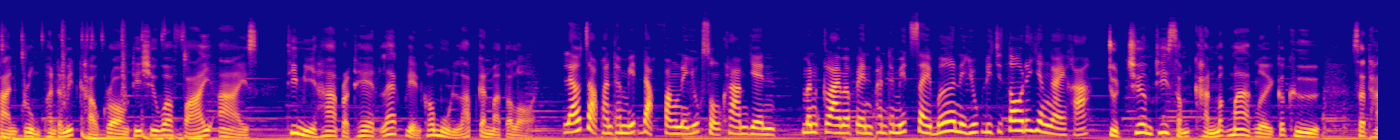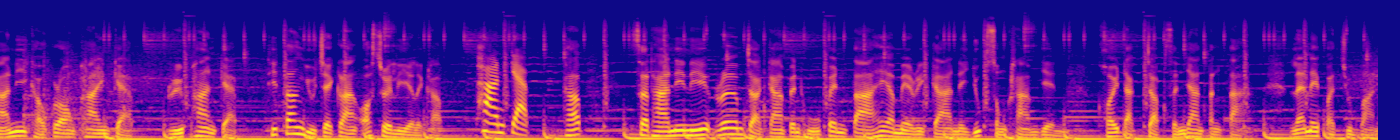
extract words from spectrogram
ผ่านกลุ่มพันธมิตรข่าวกรองที่ชื่อว่า Five Eyes ที่มี 5 ประเทศแลกเปลี่ยนข้อมูลลับกันมาตลอด แล้วจากพันธมิตรดักฟังในยุคสงครามเย็น มันกลายมาเป็นพันธมิตรไซเบอร์ในยุคดิจิตอลได้ยังไงคะ จุดเชื่อมที่สำคัญมากๆเลยก็คือ สถานีข่าวกรองพานแกบหรือพานแกบที่ตั้งอยู่ใจกลางออสเตรเลียเลยครับผ่านแก็บครับสถานีนี้เริ่มจากการเป็นหูเป็นตาให้อเมริกาในยุคสงครามเย็น คอยดักจับสัญญาณต่างๆ และในปัจจุบัน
